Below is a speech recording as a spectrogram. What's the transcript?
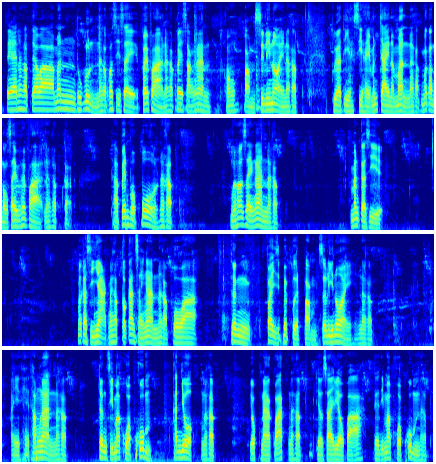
แต่นะครับแต่ว่ามันทุกรุ่นนะครับเขาสิใส่ไฟฟ้านะครับ ไปสั่งงานของปั๊มซิลินอยนะครับ เพื่อที่สิให้มันใจน้ำมันนะครับมันก็ต้องใช้ไฟฟ้านะครับก็ถ้าเป็นพวกโป้นะครับเมื่อเขาใส่งานนะครับ มันก็สิมันก็สิยากนะครับ ต่อการใส่งานนะครับ เพราะว่าถึง ไฟสิไปเปิดปั๊มเซรีน้อยนะครับให้ให้ทำงานนะครับถึงสิมาควบคุ้มคันโยกนะครับ ยกหนากวักนะครับเลี้ยวซ้ายเลี้ยวขวาเดี๋ยวสิมาควบคุ้มนะครับ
